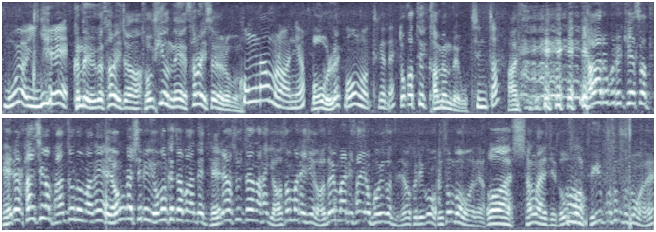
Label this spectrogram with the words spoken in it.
뭐야 이게? 근데 여기가 살아있잖아. 더 휘었네 살아있어요 여러분. 콩나물 아니야? 먹어볼래? 먹으면 어떻게 돼? 똑같아 감염되고. 진짜? 아니. 자 여러분 이렇게 해서 대략 1시간 반 정도 만에 연가시를 요만큼 잡았는데 대략 숫자는 한 6마리에서 8마리 사이로 보이거든요. 그리고 손 봐봐요. 와 씨 장난 아니지. 너손 어. 되게 보송보송하네.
